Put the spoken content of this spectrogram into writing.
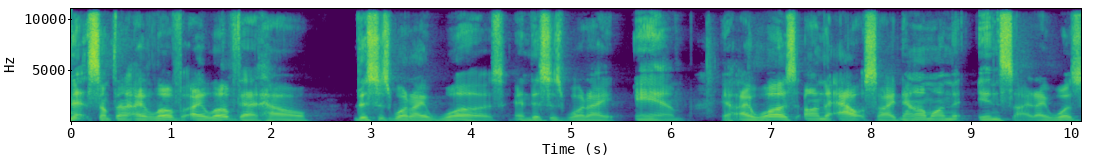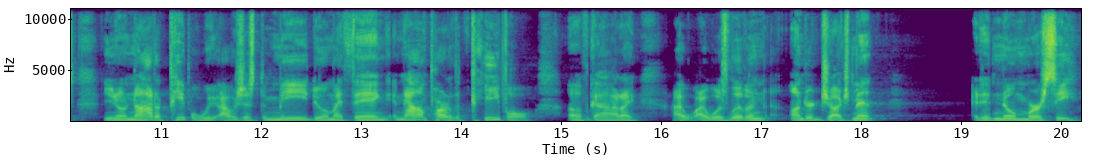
that something I love? I love that how this is what I was and this is what I am. I was on the outside. Now I'm on the inside. I was, you know, not a people. We, I was just a me doing my thing. And now I'm part of the people of God. I, I, I was living under judgment I didn't know mercy,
